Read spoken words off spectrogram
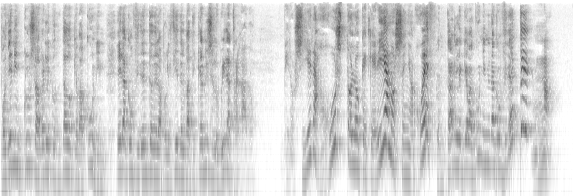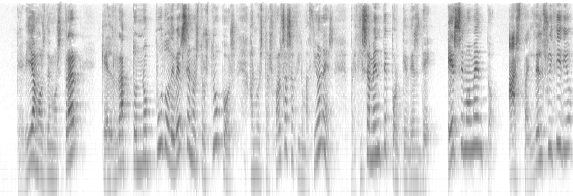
Podían incluso haberle contado que Bakunin era confidente de la policía y del Vaticano y se lo hubiera tragado. Pero si era justo lo que queríamos, señor juez. ¿Contarle que Bakunin era confidente? No. Queríamos demostrar que el rapto no pudo deberse a nuestros trucos, a nuestras falsas afirmaciones, precisamente porque desde ese momento hasta el del suicidio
